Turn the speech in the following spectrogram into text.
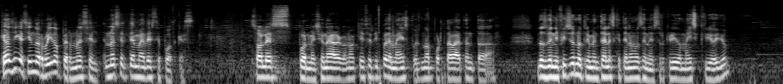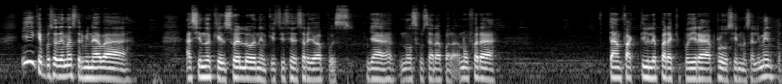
que aún sigue haciendo ruido, pero no es, el, no es el tema de este podcast. Solo es por mencionar algo, ¿no? Que ese tipo de maíz pues no aportaba tanta los beneficios nutrimentales que tenemos de nuestro querido maíz criollo y que pues además terminaba haciendo que el suelo en el que este se desarrollaba pues ya no se usara para no fuera tan factible para que pudiera producir más alimento.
